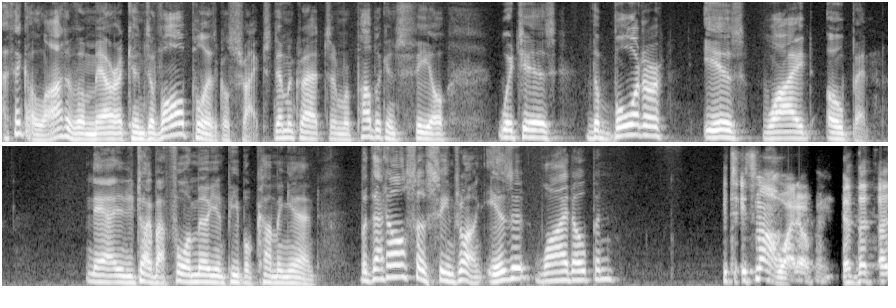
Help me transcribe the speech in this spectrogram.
I think a lot of Americans of all political stripes, Democrats and Republicans, feel, which is the border is wide open. Now, and you talk about 4 million people coming in, but that also seems wrong. Is it wide open? It's, it's not wide open. That, uh,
